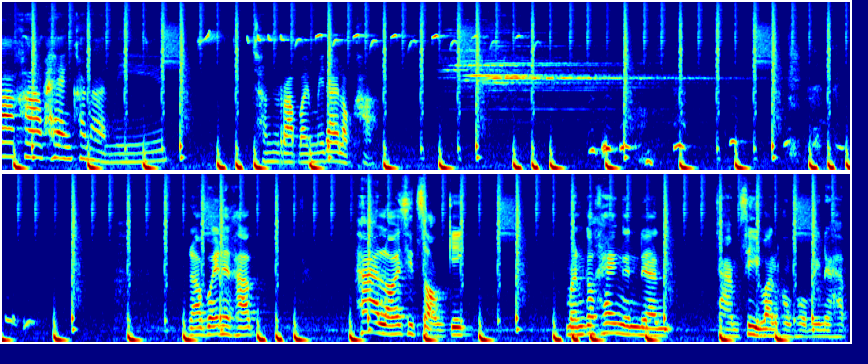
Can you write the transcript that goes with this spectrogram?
ราคาแพงขนาดนี้ ฉันรับไว้ไม่ได้หรอกค่ะๆรับไว้เถอะครับ 512 กิก มันก็แค่เงินเดือน 3-4 วันของผมเองนะครับ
